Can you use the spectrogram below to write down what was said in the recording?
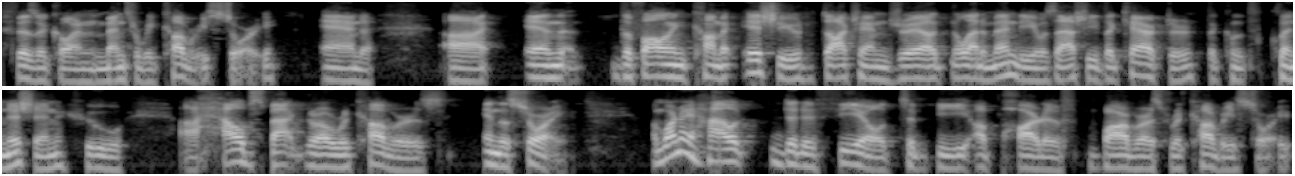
physical and mental recovery story. And uh, in the following comic issue, Dr. Andrea Letamendi was actually the character, the cl- clinician who uh, helps Batgirl recovers in the story. I'm wondering how did it feel to be a part of Barbara's recovery story?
